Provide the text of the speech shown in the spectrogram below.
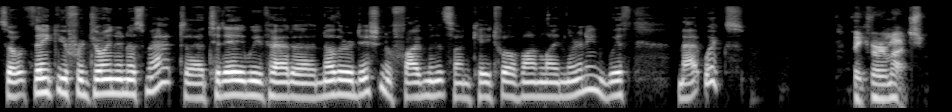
so thank you for joining us, Matt. Uh, today we've had another edition of Five Minutes on K-12 Online Learning with Matt Wicks. Thank you very much.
